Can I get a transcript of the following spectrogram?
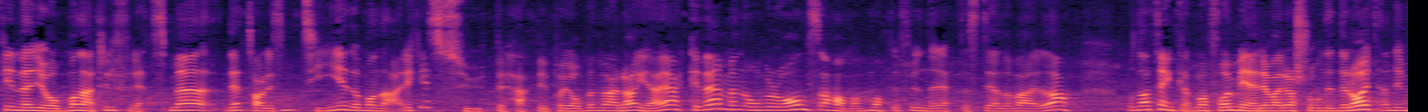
finne en jobb man er tilfreds med, det tar liksom tid. Og man er ikke superhappy på jobben hver dag. Jeg er ikke det, men overall så har man på en måte funnet rette sted å være da. Og da tenker jeg at man får mer variasjon i Deloitte enn i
